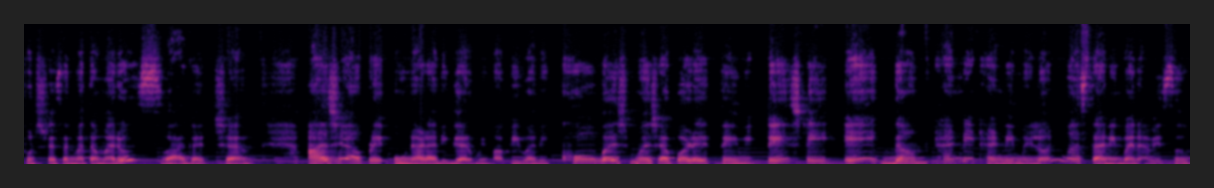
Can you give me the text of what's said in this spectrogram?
ફૂડ સ્ટેશનમાં તમારું સ્વાગત છે. આજે આપણે ઉનાળાની ગરમીમાં પીવાની ખૂબ જ મજા પડે તેવી ટેસ્ટી, એકદમ ઠંડી ઠંડી મેલોન મસ્તાની બનાવીશું.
